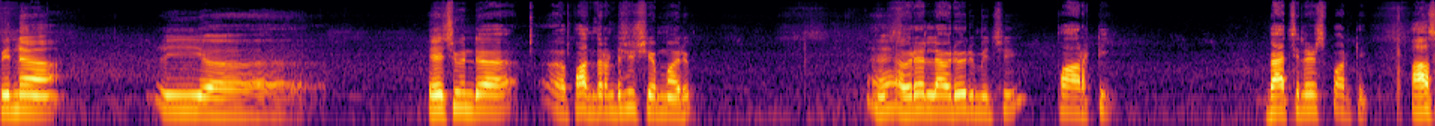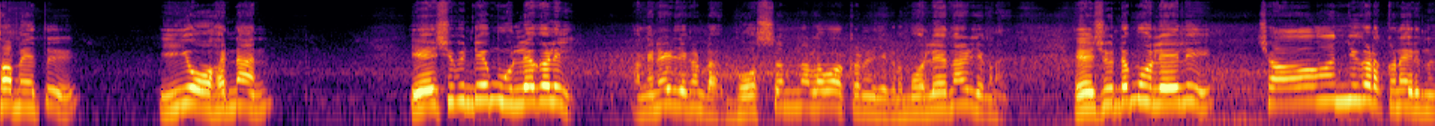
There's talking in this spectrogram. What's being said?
പിന്നെ ഈ യേശുവിന്റെ പന്ത്രണ്ട് ശിഷ്യന്മാരും അവരെല്ലാവരും ഒരുമിച്ച് പാർട്ടി ബാച്ചിലേഴ്സ് പാർട്ടി. ആ സമയത്ത് ഈ യോഹന്നാൻ യേശുവിന്റെ മുലകളിൽ അങ്ങനെ എഴുതിയേക്കണ്ട ബോസം എന്നുള്ള വാക്കാണ് എഴുതിയേക്കണത് മുലയെന്നാണ് എഴുതിയേക്കണത്. യേശുവിന്റെ മുലയിൽ ചാഞ്ഞ് കിടക്കണമായിരുന്നു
